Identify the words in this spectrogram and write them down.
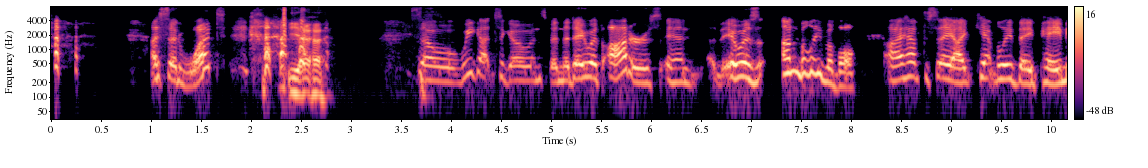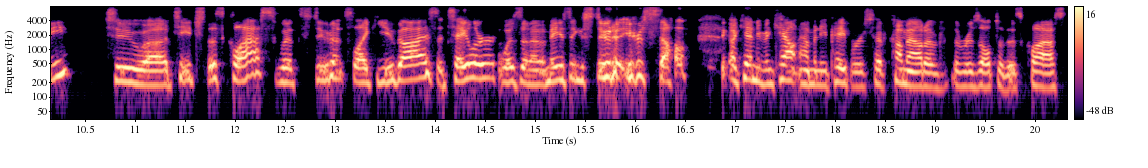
I said, What? Yeah. so we got to go and spend the day with otters, and it was unbelievable. I have to say, I can't believe they pay me to uh, teach this class with students like you guys. Taylor was an amazing student yourself. I can't even count how many papers have come out of the result of this class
